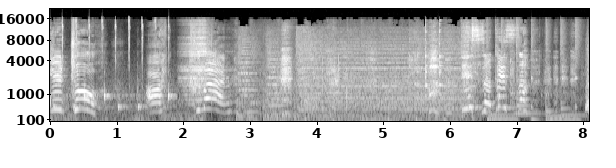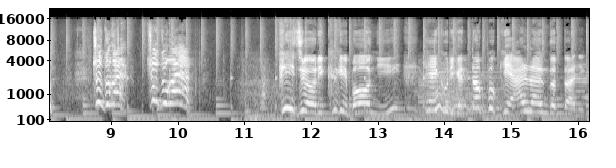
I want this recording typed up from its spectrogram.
1초. 아, 그만. 됐어, 됐어. 주둥아, 주둥아. 비주얼이 그게 뭐니? 개구리가 떡볶이에 알라은 것도 아니고.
